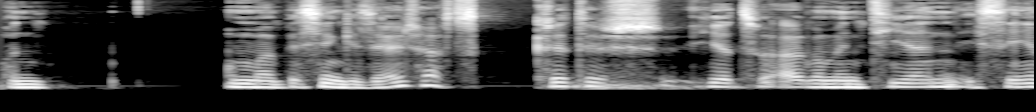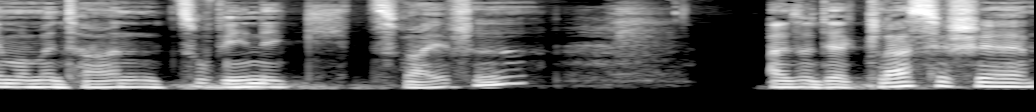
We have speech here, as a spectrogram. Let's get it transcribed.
Und um mal ein bisschen gesellschaftskritisch hier zu argumentieren, ich sehe momentan zu wenig Zweifel. Also der klassische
